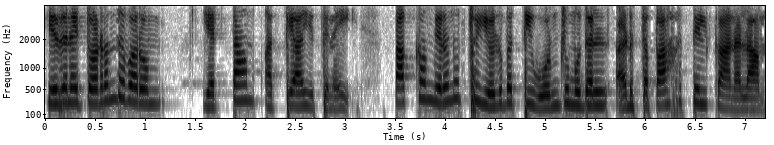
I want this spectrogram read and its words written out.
இதனைத் தொடர்ந்து வரும் எட்டாம் அத்தியாயத்தினை பக்கம் இருநூற்றி எழுபத்தி ஒன்று முதல் அடுத்த பாகத்தில் காணலாம்.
